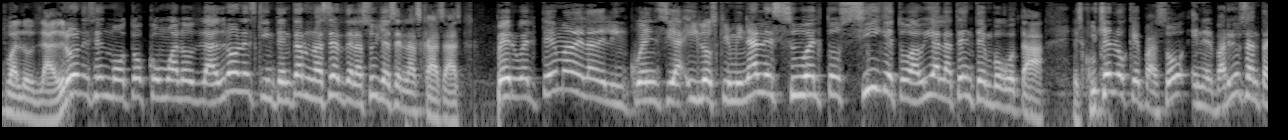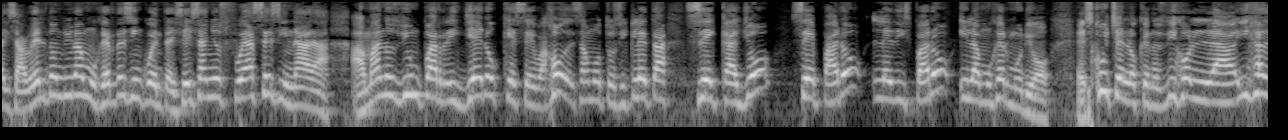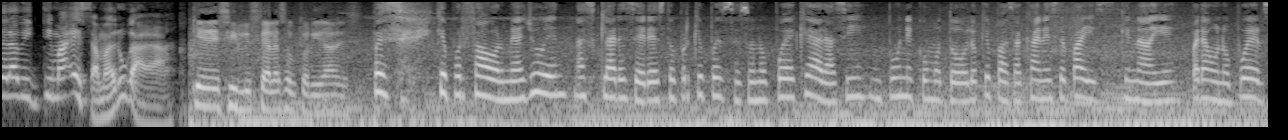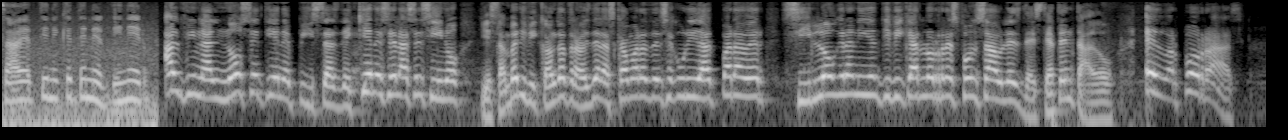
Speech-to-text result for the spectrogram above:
Tanto a los ladrones en moto como a los ladrones que intentaron hacer de las suyas en las casas. Pero el tema de la delincuencia y los criminales sueltos sigue todavía latente en Bogotá. Escuchen lo que pasó en el barrio Santa Isabel, donde una mujer de 56 años fue asesinada a manos de un parrillero que se bajó de esa motocicleta, se cayó se paró, le disparó y la mujer murió. Escuchen lo que nos dijo la hija de la víctima esta madrugada. ¿Qué decirle usted a las autoridades? Pues que por favor me ayuden a esclarecer esto porque pues eso no puede quedar así, impune como todo lo que pasa acá en este país, que nadie para uno poder saber tiene que tener dinero. Al final no se tiene pistas de quién es el asesino y están verificando a través de las cámaras de seguridad para ver si logran identificar los responsables de este atentado. Edward Porras,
